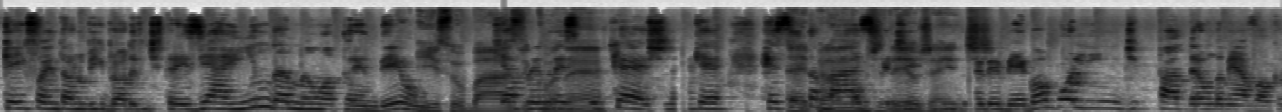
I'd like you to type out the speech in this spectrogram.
Quem foi entrar no Big Brother 23 e ainda não aprendeu, Isso, o que básico, aprende nesse né? podcast, né? Que é receita É, básica de Deus, de, de BBB. Igual um bolinho de padrão da minha avó, que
